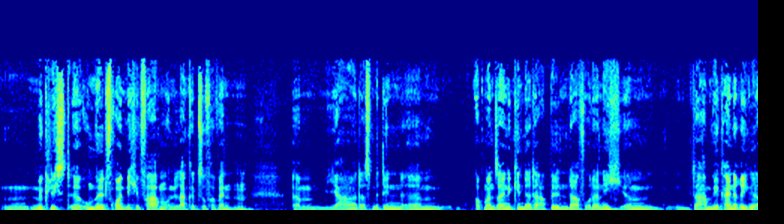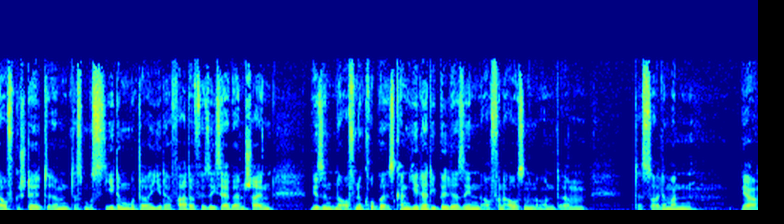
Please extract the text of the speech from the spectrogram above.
möglichst äh, umweltfreundliche Farben und Lacke zu verwenden. Ähm, ja, das mit den, ob man seine Kinder da abbilden darf oder nicht, da haben wir keine Regel aufgestellt. Das muss jede Mutter, jeder Vater für sich selber entscheiden. Wir sind eine offene Gruppe, es kann jeder die Bilder sehen, auch von außen und das sollte man ja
